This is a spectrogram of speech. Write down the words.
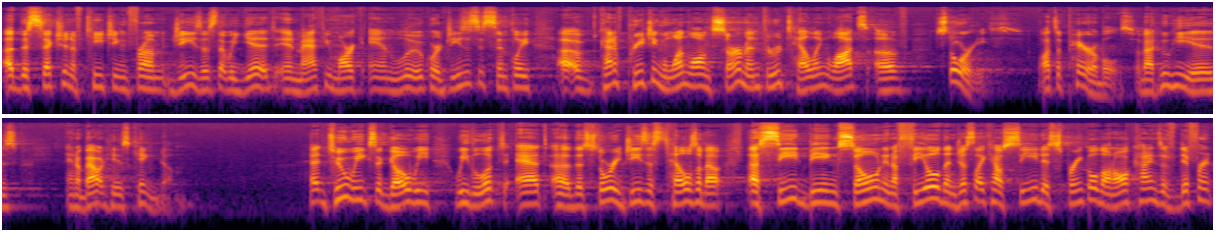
uh, this section of teaching from Jesus that we get in Matthew, Mark, and Luke, where Jesus is simply uh, kind of preaching one long sermon through telling lots of stories lots of parables about who he is and about his kingdom. And two weeks ago, we, we looked at uh, the story Jesus tells about a seed being sown in a field, and just like how seed is sprinkled on all kinds of different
